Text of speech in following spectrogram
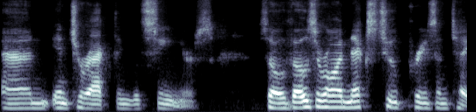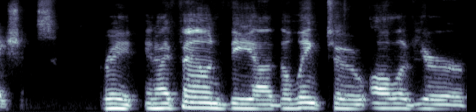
and interacting with seniors. So those are our next two presentations. Great, and I found the uh, the link to all of your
